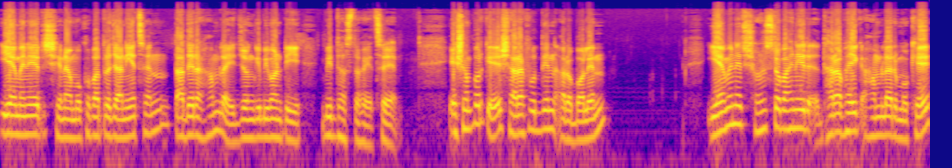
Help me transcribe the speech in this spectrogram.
ইয়েমেনের সেনা মুখপাত্র জানিয়েছেন তাদের হামলায় জঙ্গি বিমানটি বিধ্বস্ত হয়েছে। এ সম্পর্কে শারাফুদ্দিন আরও বলেন, ইয়েমেনের সশস্ত্র বাহিনীর ধারাবাহিক হামলার মুখে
